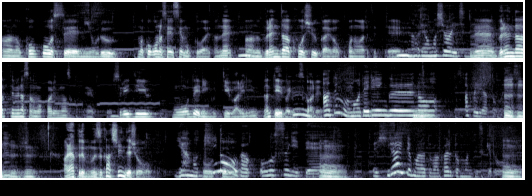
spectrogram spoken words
あの高校生による、まあ、ここの先生も加えたね、うん。あのブレンダー講習会が行われてて。うん、あれ面白いですね。ね、ブレンダーって皆さん分かりますかね？こう 3D モデリングっていう割に何て言えばいいんですか、あれうん。あでもモデリングのアプリだと思いますね。うんうんうんうん。あれやっぱでも難しいんでしょ？いやもう機能が多すぎて、開いてもらうと分かると思うんですけど、うん。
